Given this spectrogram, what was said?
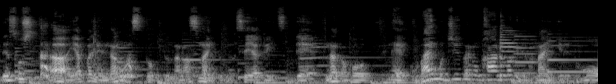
で、そしたら、やっぱりね、流す時と流さない時の制約率って、なんかこう、ね、5倍も10倍も変わるわけではないけれども、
